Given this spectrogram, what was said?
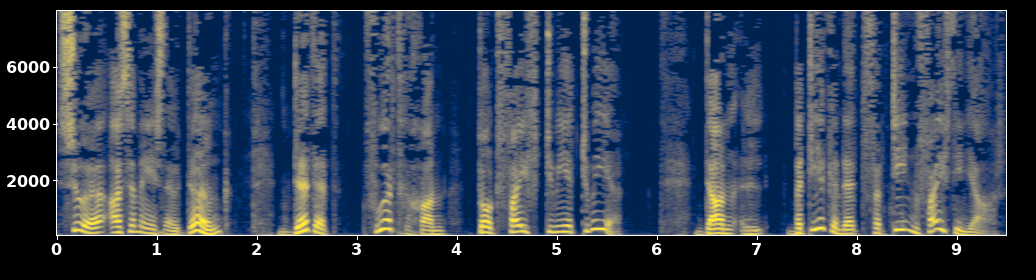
So as 'n mens nou dink, dit het voortgegaan tot 522 dan beteken dit vir 10, 15 jaar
